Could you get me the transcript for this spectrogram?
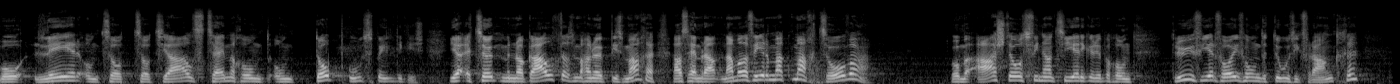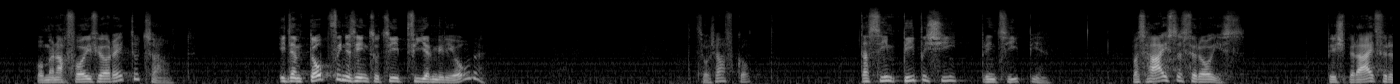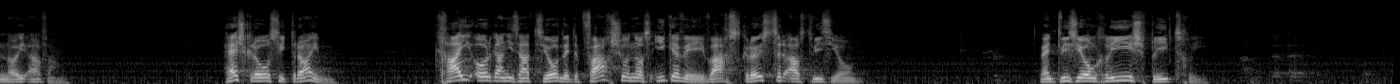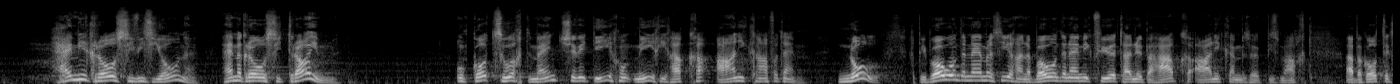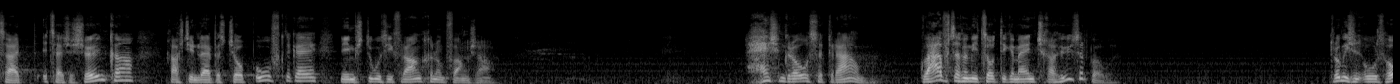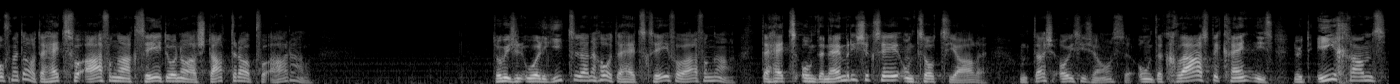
wo Lehr und so Soziales zusammenkommt und Top-Ausbildung ist. Ja, jetzt sollte man noch Geld, also man kann etwas machen. Also haben wir halt nochmal eine Firma gemacht, so was wo man Anstoßfinanzierungen bekommt, 3, 4, 500'000 Franken, wo man nach fünf Jahren Retto zahlt. In dem Topf sind zurzeit 4 Millionen. So schafft Gott. Das sind biblische Prinzipien. Was heißt das für uns? Bist du bereit für einen Neuanfang? Hast du grosse Träume? Keine Organisation, weder die Fachschule noch das IGW, wächst grösser als die Vision. Wenn die Vision klein ist, bleibt es klein. Haben wir grosse Visionen? Haben wir grosse Träume? Und Gott sucht Menschen wie dich und mich. Ich habe keine Ahnung von dem. Null. Ich bin Bauunternehmer, ich habe eine Bauunternehmung geführt, habe überhaupt keine Ahnung, wie man so etwas macht. Aber Gott hat gesagt, jetzt hast du es schön gehabt, kannst deinen Lebensjob aufgeben, nimmst 1000 Franken und fangst an. Hast du einen grossen Traum? Glaubst du, dass man mit solchen Menschen Häuser bauen kann? Darum ist ein Urs Hoffmann da. Der hat es von Anfang an gesehen, hier noch als Stadtrat von Aarau. Darum ist ein Uli Gitzel gekommen, der hat es gesehen von Anfang an. Der hat das Unternehmerische gesehen und das Soziale. Und das ist unsere Chance. Und ein klares Bekenntnis, nicht ich kann es,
